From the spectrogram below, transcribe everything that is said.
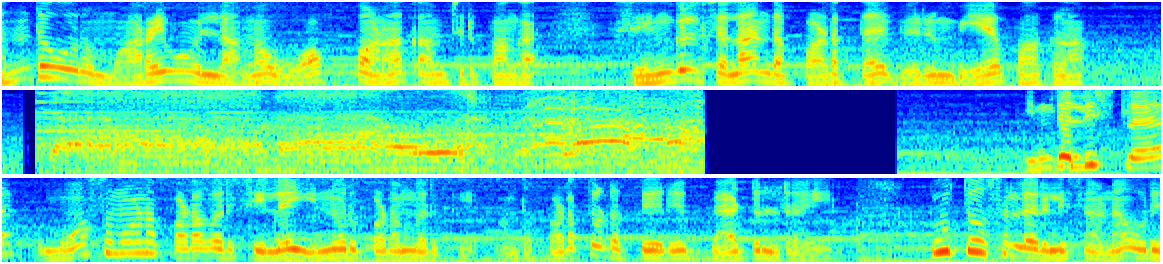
எந்த ஒரு மறைவும் இல்லாமல் ஓப்பனாக காமிச்சிருப்பாங்க. செங்கிள்ஸ் எல்லாம் இந்த படத்தை விரும்பியே பார்க்கலாம். இந்த லிஸ்ட்டில் மோசமான பட வரிசையில் இன்னொரு படம் இருக்குது அந்த படத்தோட பேர் பேட்டில் ராயல் டூ தௌசண்டில் ரிலீஸ் ஆன ஒரு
